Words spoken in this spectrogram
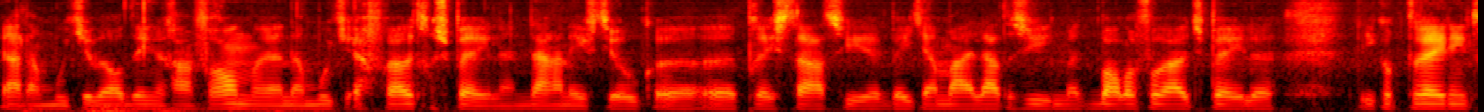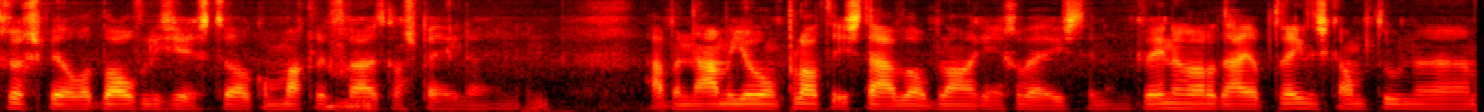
Ja, dan moet je wel dingen gaan veranderen en dan moet je echt vooruit gaan spelen. En daarin heeft hij ook prestatie een beetje aan mij laten zien met ballen vooruit spelen. Die ik op training terugspeel, wat balverlies is, terwijl ik hem makkelijk vooruit kan spelen. En, en, ja, met name Johan Plat is daar wel belangrijk in geweest. En ik weet nog wel dat hij op trainingskamp toen ehm,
